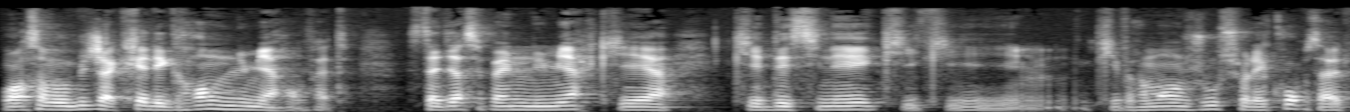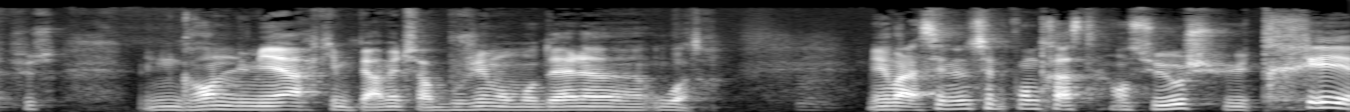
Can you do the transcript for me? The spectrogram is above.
Bon, ça m'oblige à créer des grandes lumières en fait. C'est-à-dire, c'est pas une lumière qui est, qui est dessinée, qui, qui, qui vraiment joue sur les courbes. Ça va être plus une grande lumière qui me permet de faire bouger mon modèle euh, ou autre. Mais voilà, c'est le contraste. En studio, je suis très,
